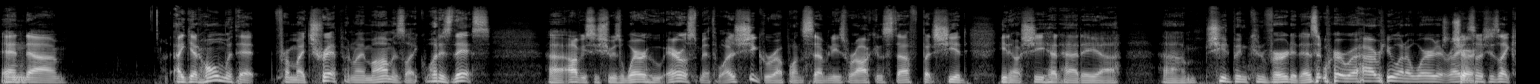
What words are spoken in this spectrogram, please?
and mm-hmm. um, I get home with it from my trip and my mom is like, "What is this?" Uh, obviously she was aware who Aerosmith was. She grew up on 70s rock and stuff, but she had, you know, she had had a, uh, um, she had been converted, as it were, however you want to word it, right? Sure. So she's like,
